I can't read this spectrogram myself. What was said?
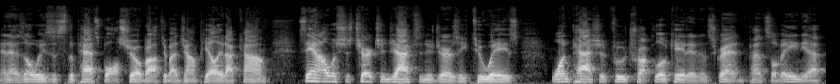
and as always, this is the Pass Ball Show brought to you by JohnPLA.com. St. Aloysius Church in Jackson, New Jersey, two ways, one passion food truck located in Scranton, Pennsylvania.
